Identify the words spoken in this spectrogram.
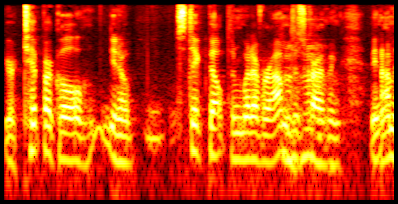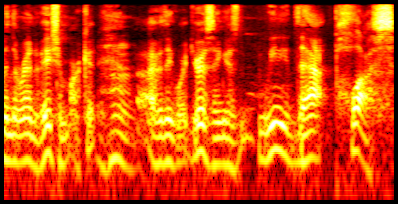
your typical, you know, stick built and whatever I'm mm-hmm. describing. I mean, I'm in the renovation market. Mm-hmm. I think what you're saying is we need that plus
